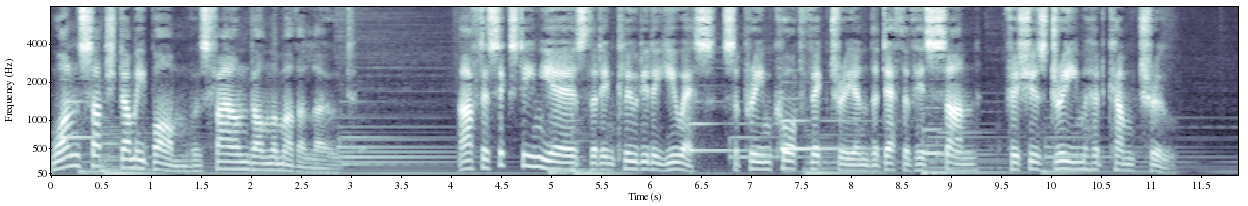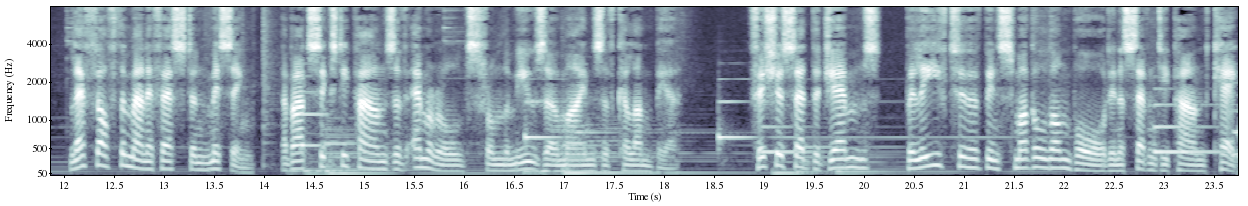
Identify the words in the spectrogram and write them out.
One such dummy bomb was found on the mother lode. After 16 years that included a US Supreme Court victory and the death of his son, Fisher's dream had come true. Left off the manifest and missing, about 60 pounds of emeralds from the Muzo mines of Colombia. Fisher said the gems, believed to have been smuggled on board in a 70 pound keg,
